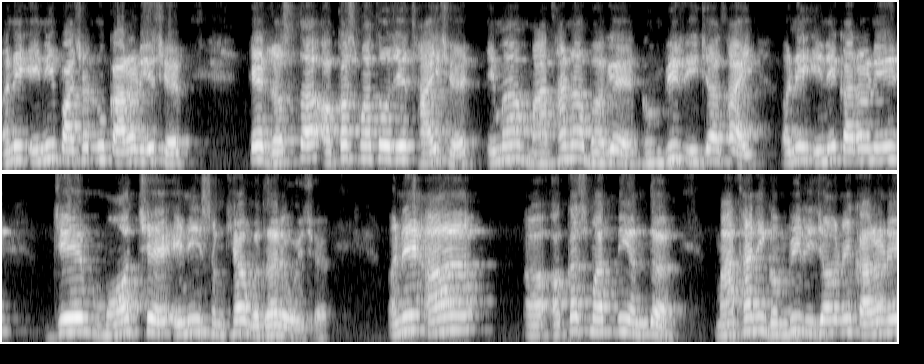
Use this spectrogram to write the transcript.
અને એની પાછળનું કારણ એ છે કે રસ્તા અકસ્માતો જે થાય છે એમાં માથાના ભાગે ગંભીર ઈજા થાય અને એને કારણે જે મોત છે એની સંખ્યા વધારે હોય છે. અને આ અકસ્માતની અંદર માથાની ગંભીર ઈજાઓને કારણે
